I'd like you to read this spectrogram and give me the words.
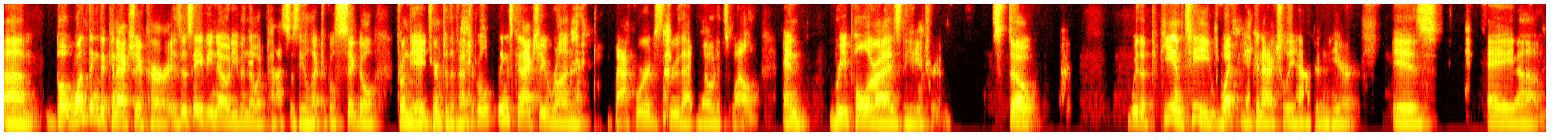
Um, but one thing that can actually occur is this AV node, even though it passes the electrical signal from the atrium to the ventricle, things can actually run backwards through that node as well and repolarize the atrium. So with a PMT, what you can actually happen here is a um,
